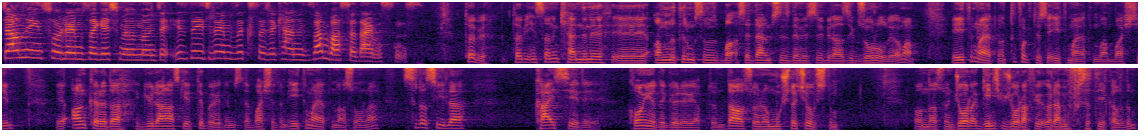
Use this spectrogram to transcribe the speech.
Canlı yayın sorularımıza geçmeden önce izleyicilerimize kısaca kendinizden bahseder misiniz? Tabii. Tabii insanın kendini e, anlatır mısınız, bahseder misiniz demesi birazcık zor oluyor ama eğitim hayatımdan, tıp fakültesi eğitim hayatımdan başlayayım. E, Ankara'da Gülhan Askeri Tıp Akademisi'nde başladım. Eğitim hayatımdan sonra sırasıyla Kayseri, Konya'da görev yaptım. Daha sonra Muş'ta çalıştım. Ondan sonra coğra- geniş bir coğrafya öğrenme fırsatı yakaladım.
